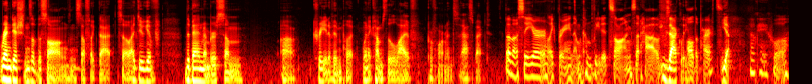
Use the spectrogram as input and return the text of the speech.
renditions of the songs and stuff like that. So I do give the band members some uh, creative input when it comes to the live performance aspect. But mostly you're like bringing them completed songs that have exactly all the parts. Yeah. Okay, cool.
